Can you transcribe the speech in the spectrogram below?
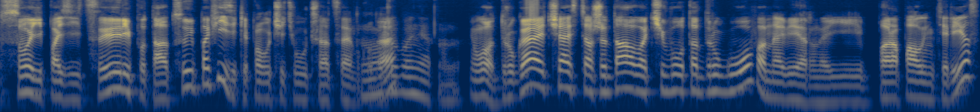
свои позиции, репутацию и по физике получить лучшую оценку, Ну, да? это понятно. да. Вот, другая часть ожидала чего-то другого, наверное, и пропал интерес,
